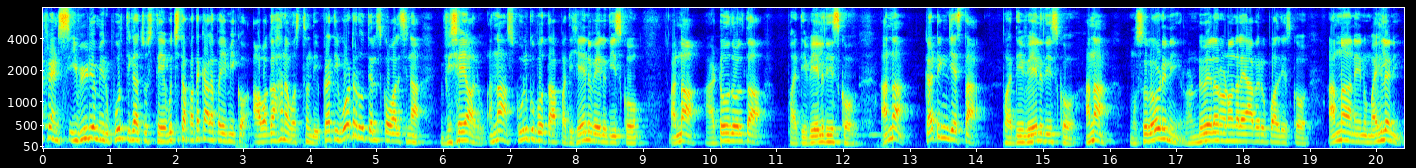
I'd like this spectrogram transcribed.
ఫ్రెండ్స్ ఈ వీడియో మీరు పూర్తిగా చూస్తే ఉచిత పథకాలపై మీకు అవగాహన వస్తుంది. ప్రతి ఓటరు తెలుసుకోవాల్సిన విషయాలు. అన్న స్కూల్కు పోతా పదిహేను వేలు తీసుకో. అన్న ఆటో దోల్తా పదివేలు తీసుకో. అన్న కటింగ్ చేస్తా పదివేలు తీసుకో. అన్న ముసలోడిని రెండు వేల రెండు వందల యాభై రూపాయలు తీసుకో. అన్న నేను మహిళని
